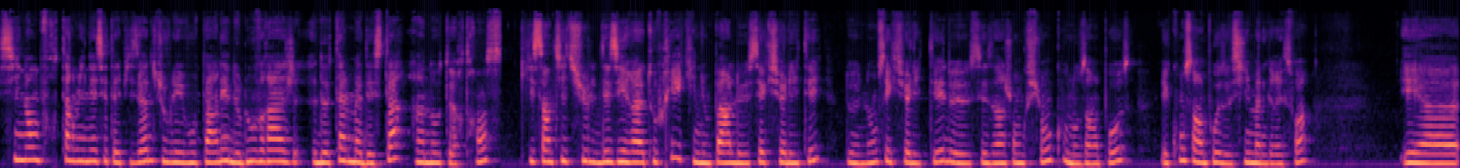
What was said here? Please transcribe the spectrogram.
Sinon, pour terminer cet épisode, je voulais vous parler de l'ouvrage de Talma Desta, un auteur trans, qui s'intitule Désirer à tout prix et qui nous parle de sexualité, de non-sexualité, de ces injonctions qu'on nous impose et qu'on s'impose aussi malgré soi. Et euh,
